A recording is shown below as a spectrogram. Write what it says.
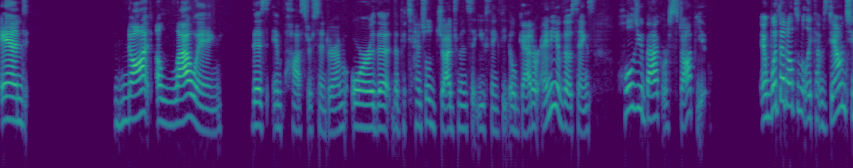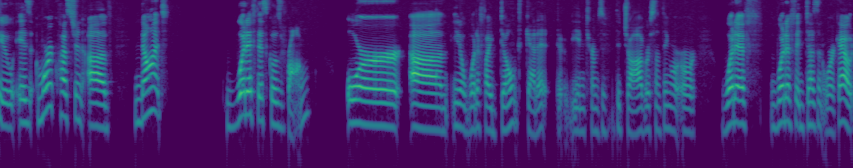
And not allowing this imposter syndrome or the the potential judgments that you think that you'll get or any of those things hold you back or stop you. And what that ultimately comes down to is more a question of not what if this goes wrong or um, you know what if i don't get it uh, in terms of the job or something or, or what if what if it doesn't work out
